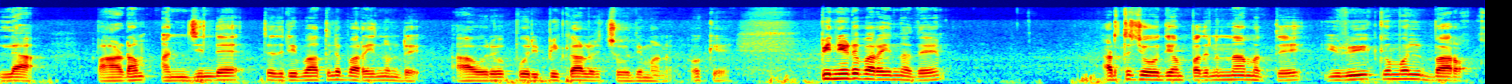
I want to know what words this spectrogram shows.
ല. പാഠം അഞ്ചിന്റെ തെദ്രീബാത്തിൽ പറയുന്നുണ്ട്. ആ ഒരു പൂരിപ്പിക്കാനുള്ളൊരു ചോദ്യമാണ്. ഓക്കെ പിന്നീട് പറയുന്നത് അടുത്ത ചോദ്യം പതിനൊന്നാമത്തെ യുരീക്കുമുൽ ബർഖ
